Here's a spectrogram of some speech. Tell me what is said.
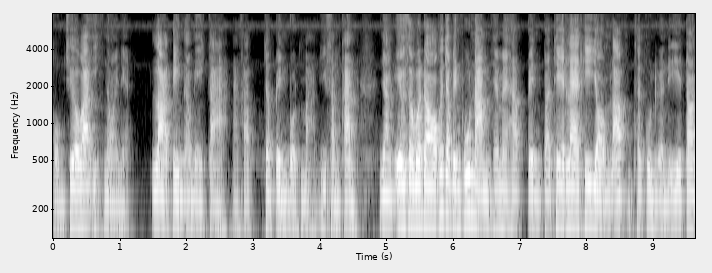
ผมเชื่อว่าอีกหน่อยเนี่ยลาตินอเมริกานะครับจะเป็นบทบาทที่สำคัญ อย่างเอลซาวาดอร์ก็จะเป็นผู้นำใช่ไหมครับ เป็นประเทศแรกที่ยอมรับสกุลเงินดิจิตอล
